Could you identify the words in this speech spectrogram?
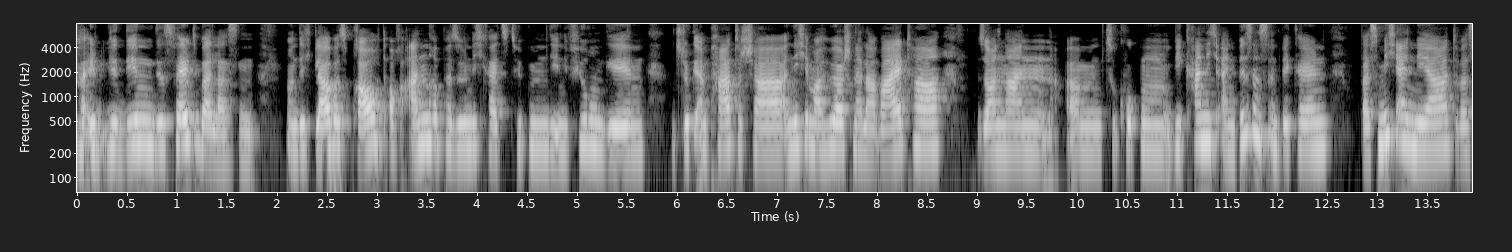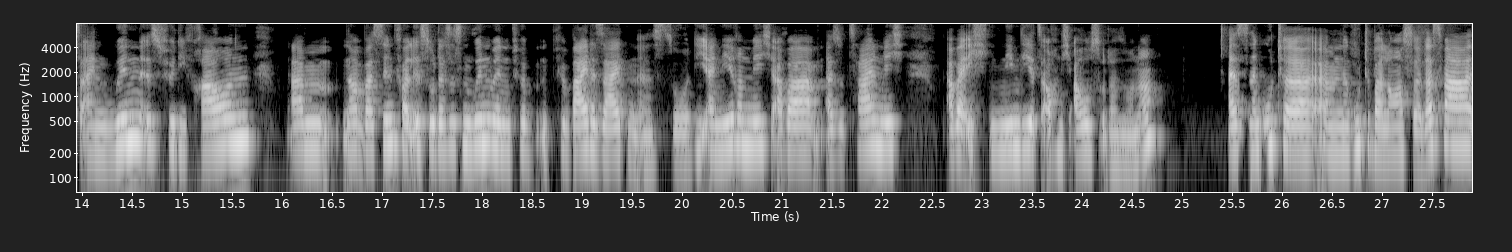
weil wir denen das Feld überlassen. Und ich glaube, es braucht auch andere Persönlichkeitstypen, die in die Führung gehen, ein Stück empathischer, nicht immer höher, schneller, weiter, sondern ähm, zu gucken, wie kann ich ein Business entwickeln, was mich ernährt, was ein Win ist für die Frauen, ähm, na, was sinnvoll ist, so dass es ein Win-Win für, für beide Seiten ist. So, die ernähren mich, aber, also zahlen mich, aber ich nehme die jetzt auch nicht aus oder so, ne? Das ist eine gute, ähm, eine gute Balance. Das war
